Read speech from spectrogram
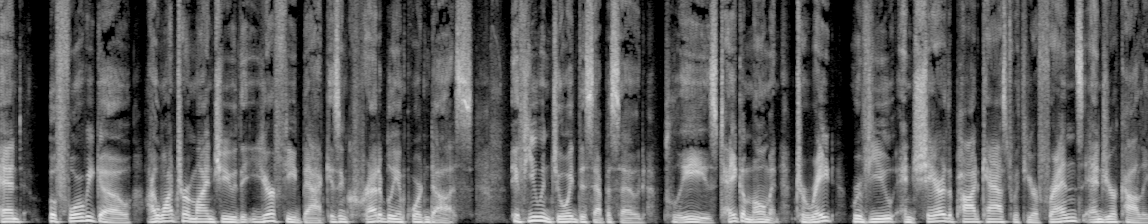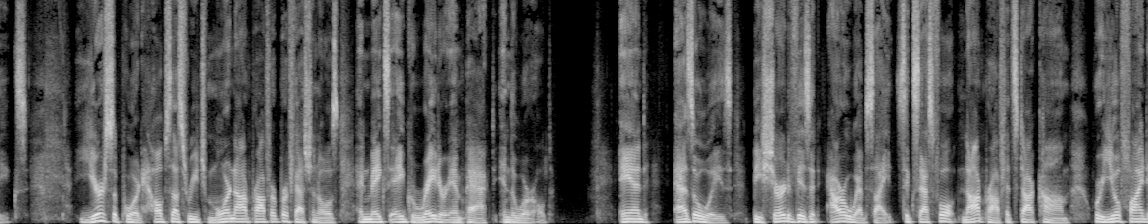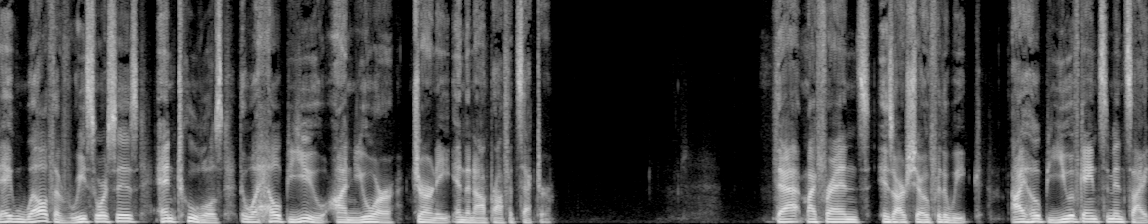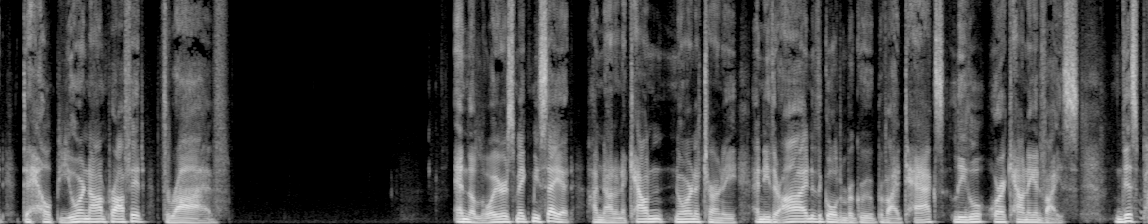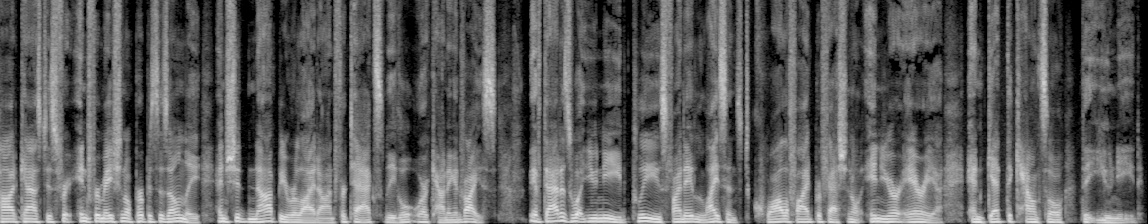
And before we go, I want to remind you that your feedback is incredibly important to us. If you enjoyed this episode, please take a moment to rate, review, and share the podcast with your friends and your colleagues. Your support helps us reach more nonprofit professionals and makes a greater impact in the world. And as always, be sure to visit our website, successfulnonprofits.com, where you'll find a wealth of resources and tools that will help you on your journey in the nonprofit sector. That, my friends, is our show for the week. I hope you have gained some insight to help your nonprofit thrive. And the lawyers make me say it. I'm not an accountant nor an attorney, and neither I nor the Goldenberg Group provide tax, legal, or accounting advice. This podcast is for informational purposes only and should not be relied on for tax, legal, or accounting advice. If that is what you need, please find a licensed, qualified professional in your area and get the counsel that you need.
